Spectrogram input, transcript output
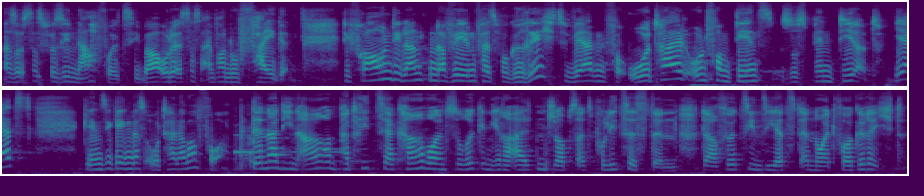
Also ist das für Sie nachvollziehbar oder ist das einfach nur feige? Die Frauen, die landen dafür jedenfalls vor Gericht, werden verurteilt und vom Dienst suspendiert. Jetzt gehen sie gegen das Urteil aber vor. Denn Nadine A. und Patricia K. wollen zurück in ihre alten Jobs als Polizistin. Dafür ziehen sie jetzt erneut vor Gericht.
